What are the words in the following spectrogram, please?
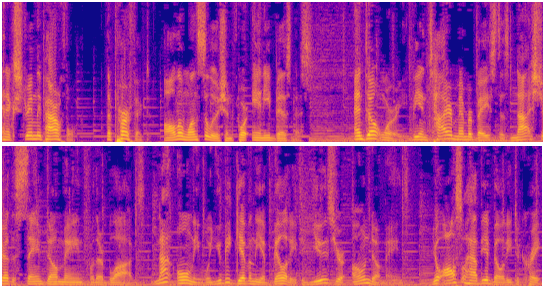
and extremely powerful. The perfect all-in-one solution for any business. And don't worry, the entire member base does not share the same domain for their blogs. Not only will you be given the ability to use your own domains, You'll also have the ability to create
